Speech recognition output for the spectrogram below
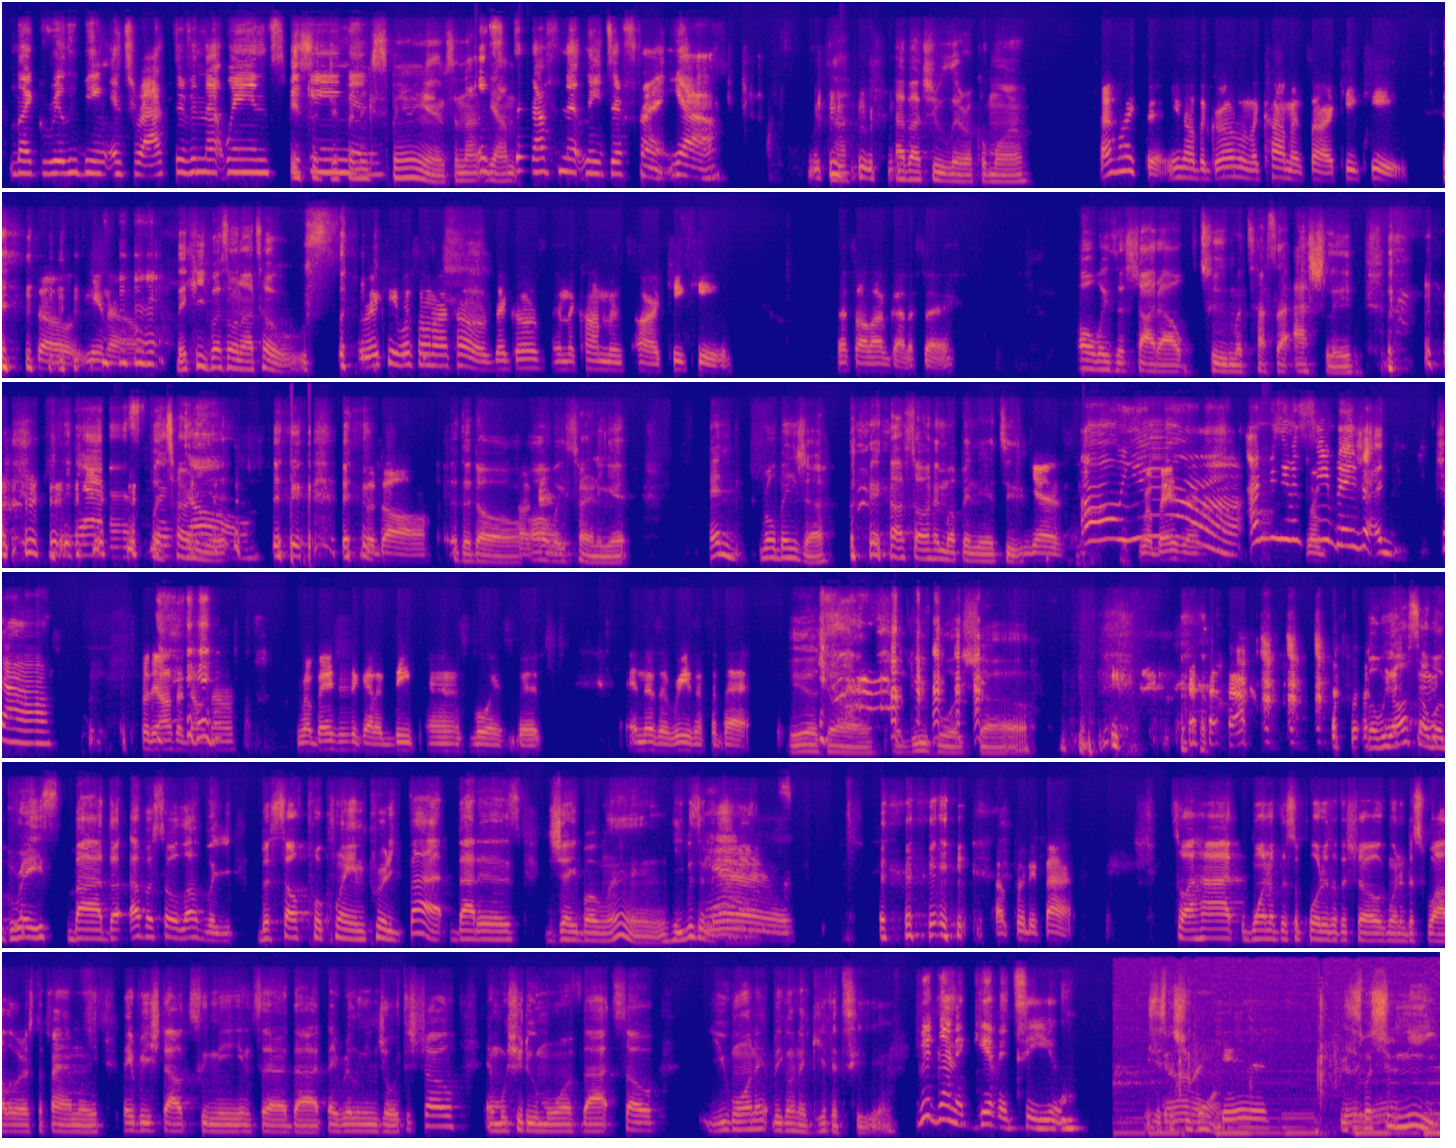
like really being interactive in that way and speaking. It's a different and experience, and it's yeah. I'm, definitely different yeah how about you, Lyrical Mar? I liked it. You know, the girls in the comments are a key key. So, you know, They keep us on our toes. they keep us on our toes. The girls in the comments are a key key. That's all I've got to say. Always a shout out to Matessa Ashley. yes For the turning doll. it. The doll. the doll, Okay. always turning it. And Robeja. I saw him up in there too. Yes. oh yeah Robeja. i didn't even see beja uh, child For the y'all don't know, Robeja got a deep ass voice, bitch. And there's a reason for that. Yeah, y'all. The new boy show. but we also were graced by the ever so lovely, the self-proclaimed pretty fat that is Jay Bolin. He was in there. Yes. I'm pretty fat. So I had one of the supporters of the show, one of the swallowers, the family. They reached out to me and said that they really enjoyed the show and we should do more of that. So you want it? We're gonna give it to you. We're gonna give it to you. This is this what you want? give it- Is this what you need?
